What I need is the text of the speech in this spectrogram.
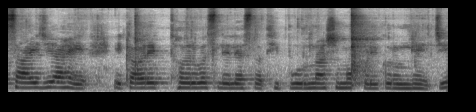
साय जी आहे एकावर एक थर बसलेले असतात ही पूर्ण अशी मोकळी करून घ्यायची.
